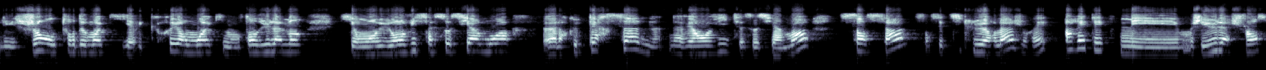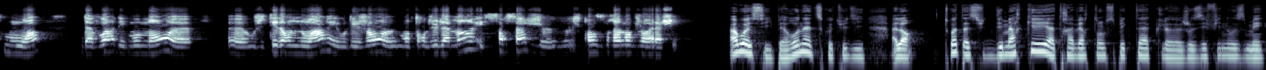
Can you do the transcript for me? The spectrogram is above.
les gens autour de moi qui avaient cru en moi, qui m'ont tendu la main, qui ont eu envie de s'associer à moi, euh, alors que personne n'avait envie de s'associer à moi, sans ça, sans ces petites lueurs-là, j'aurais arrêté. Mais j'ai eu la chance, moi, d'avoir des moments euh, euh, où j'étais dans le noir et où les gens m'ont tendu la main. Et sans ça, je, je pense vraiment que j'aurais lâché. Ah ouais, c'est hyper honnête ce que tu dis. Alors, toi, tu as su te démarquer à travers ton spectacle, Joséphine Ose, mais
